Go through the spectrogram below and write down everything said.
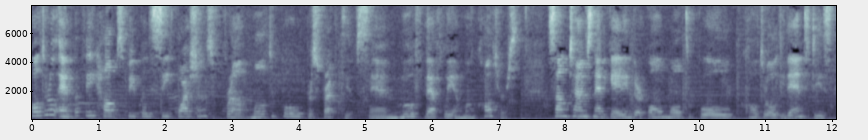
Cultural empathy helps people see questions from multiple perspectives and move deftly among cultures sometimes navigating their own multiple cultural identities,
